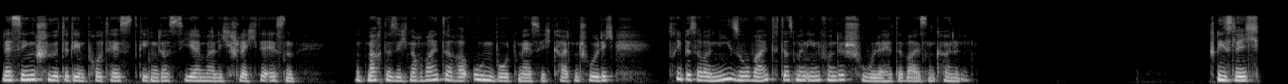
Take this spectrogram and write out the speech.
Lessing schürte den Protest gegen das jämmerlich schlechte Essen und machte sich noch weiterer Unbotmäßigkeiten schuldig, trieb es aber nie so weit, dass man ihn von der Schule hätte weisen können. Schließlich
